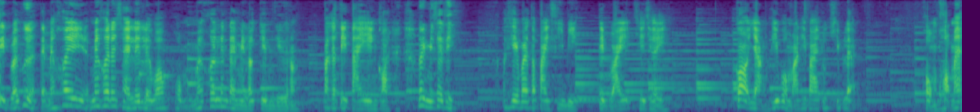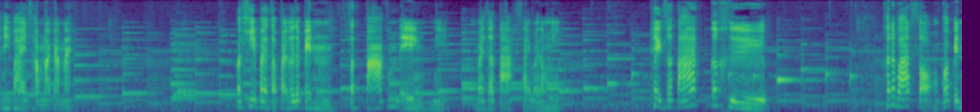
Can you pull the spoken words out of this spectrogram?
ติดไว้เผื่อแต่ไม่ค่อยไม่ค่อยได้ใช้เล่นเลยว่าผมไม่ค่อยเล่นไดเมจแล้วเกมยื้อเนาะปกติตายเองก่อนเฮ้ยไม่ใช่สิ โอเคใบต่อไป c b ติดไว้เฉยๆ ก็อย่างที่ผมอธิบายทุกคลิปแหละ ผมขอไม่อธิบายซ้ำแล้วกันนะโอเคใบต่อไปก็จะเป็นสตาร์กนั่นเองนี่ใบสตาร์กใส่ไว้ตรงนี้เทคสตาร์กก็คือคาร์บาสสองก็เป็น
